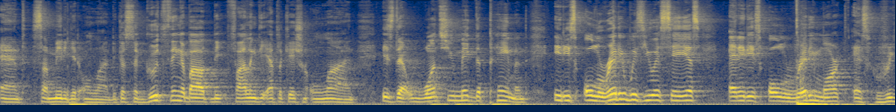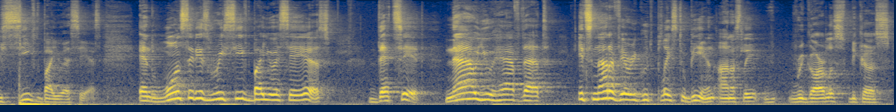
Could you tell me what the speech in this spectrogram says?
and submitting it online. Because the good thing about the filing the application online is that once you make the payment it is already with USCIS and it is already marked as received by USCIS and once it is received by USCIS that's it. Now you have that it's not a very good place to be in honestly regardless because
